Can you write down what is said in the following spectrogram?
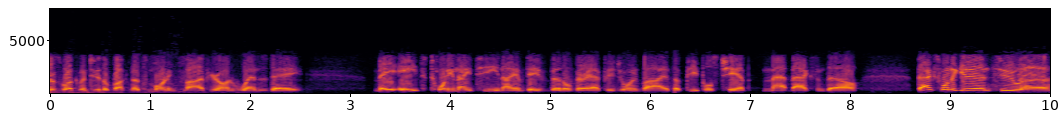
Bucknutters. Welcome to the Bucknuts Morning Five here on Wednesday, May 8th, 2019. I am Dave Biddle. Very happy to be joined by the People's Champ, Matt Baxendale. Bax want to get into uh,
